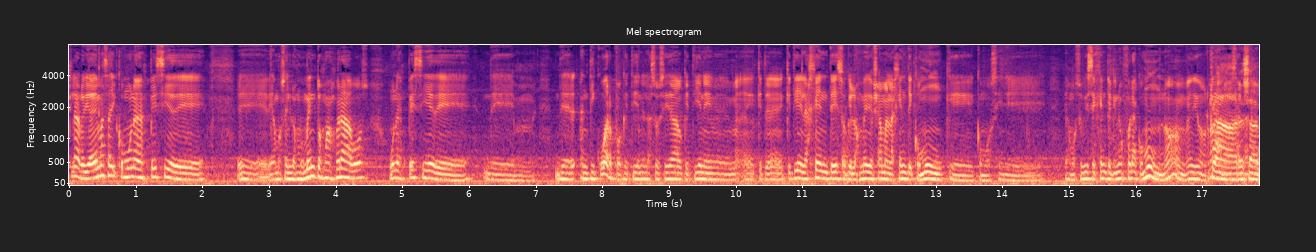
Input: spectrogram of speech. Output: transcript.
Claro, y además hay como una especie de, eh, digamos, en los momentos más bravos, una especie de, de, de anticuerpo que tiene la sociedad o que tiene, eh, que, te- que tiene la gente, eso que los medios llaman la gente común, que como si, digamos, hubiese gente que no fuera común, ¿no? Medio raro Claro, esa exacto.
